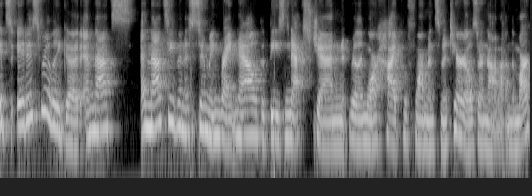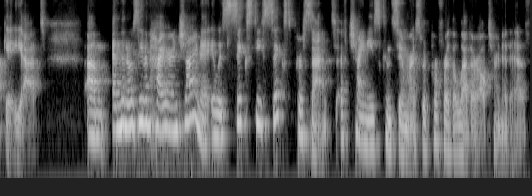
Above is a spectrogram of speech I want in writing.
It's it is really good, and that's and that's even assuming right now that these next gen, really more high performance materials are not on the market yet. Um, and then it was even higher in China. It was 66% of Chinese consumers would prefer the leather alternative.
